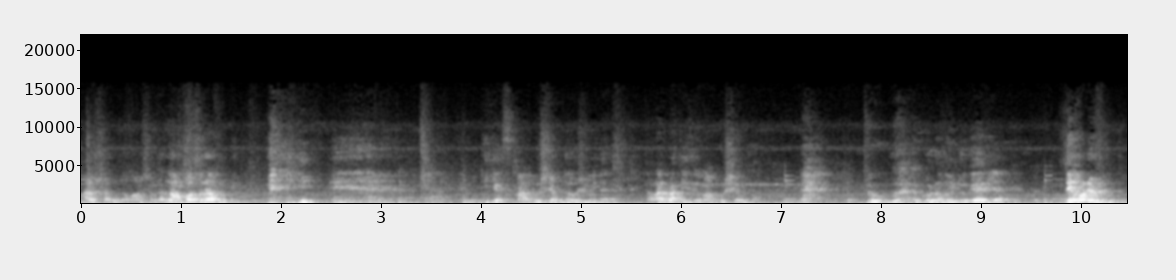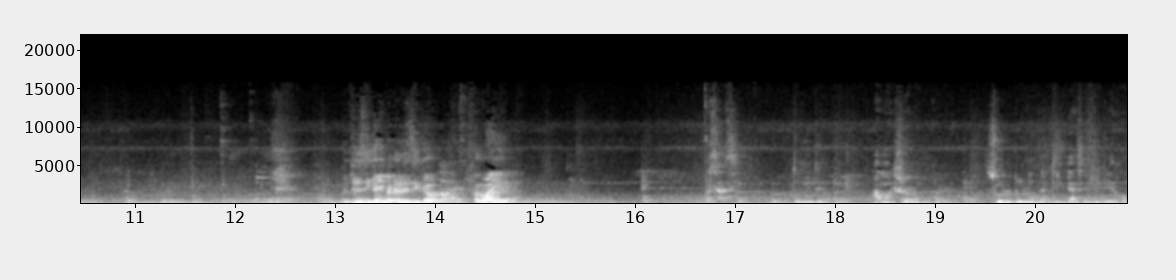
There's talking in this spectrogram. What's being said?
মাশাআল্লাহ মাশাআল্লাহ লম্বা জোড়া ফুটি ঠিক আছে মা বসে আমরা অসুবিধা আমার বাকি যে মা বসে আমরা তো ঘটনা হইল গে আরিয়া দেখো রে ফুল কিছু জিগাই করে জিগাও ফরমাইয়া তুমি দেখো আমার স্মরণ করে চুল টুলতা ঠিক আছে দেখো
